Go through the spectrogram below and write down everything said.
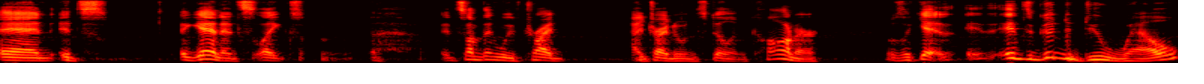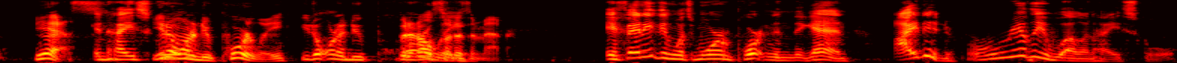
and it's again, it's like it's something we've tried. I tried to instill in Connor. I was like, yeah, it's good to do well Yes. in high school. You don't want to do poorly, You don't want to do poorly. but it also doesn't matter. If anything, what's more important, and again, I did really well in high school,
